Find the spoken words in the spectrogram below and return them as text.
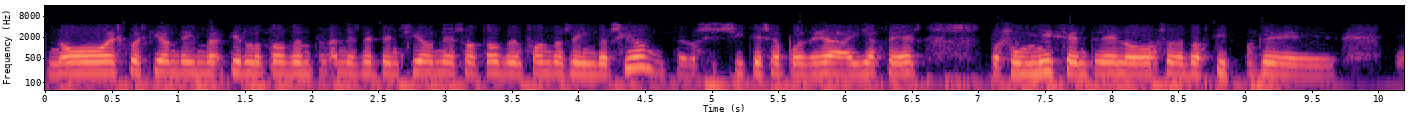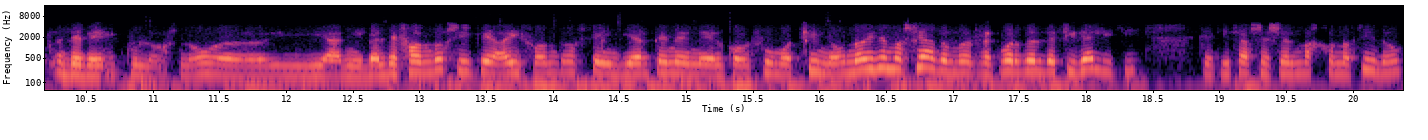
no es cuestión de invertirlo todo en planes de pensiones o todo en fondos de inversión, pero sí, sí que se puede ahí hacer pues un mix entre los dos tipos de, de vehículos, ¿no? Eh, y a nivel de fondos sí que hay fondos que invierten en el consumo chino. No hay demasiado, me recuerdo el de Fidelity, que quizás es el más conocido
